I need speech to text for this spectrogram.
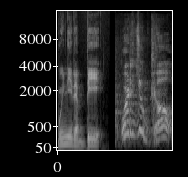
We need a beat. Where did you go?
